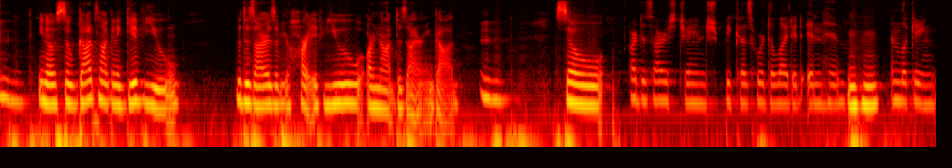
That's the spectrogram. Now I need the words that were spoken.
Mhm. You know, so God's not going to give you the desires of your heart if you are not desiring God. Mhm. So, Our desires change because we're delighted in Him mm-hmm, and looking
